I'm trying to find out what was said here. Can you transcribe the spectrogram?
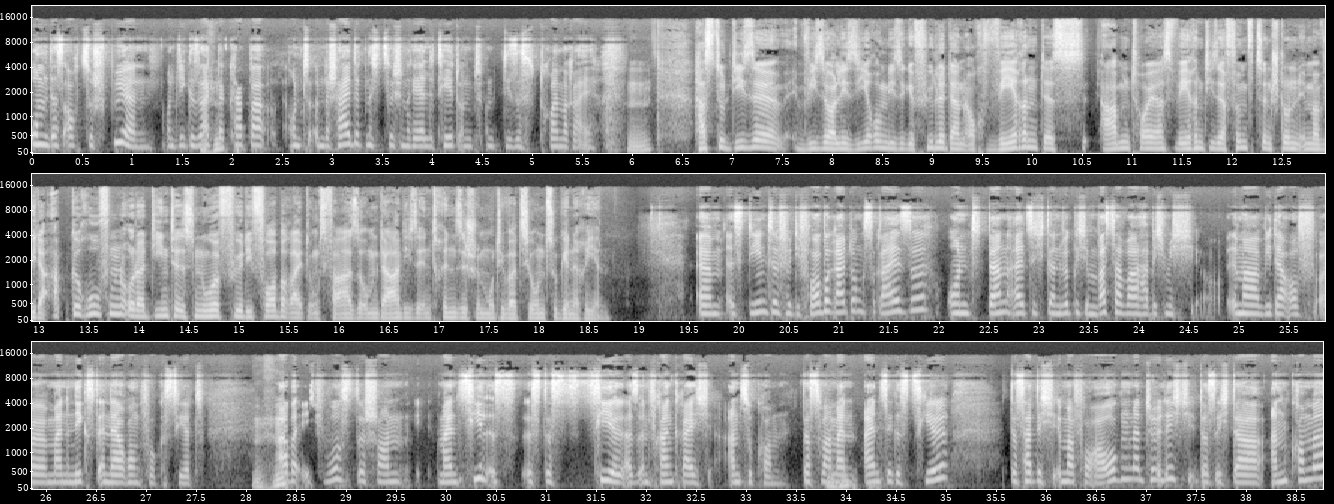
um das auch zu spüren. Und wie gesagt, mhm. der Körper und, unterscheidet nicht zwischen Realität und, und diese Träumerei. Mhm. Hast du diese Visualisierung, diese Gefühle dann auch während des Abenteuers, während dieser 15 Stunden immer wieder abgerufen oder diente es nur für die Vorbereitungsphase, um da diese intrinsische Motivation zu generieren? Ähm, es diente für die Vorbereitungsreise und dann, als ich dann wirklich im Wasser war, habe ich mich immer wieder auf äh, meine nächste Ernährung fokussiert. Mhm. Aber ich wusste schon, mein Ziel ist, ist das Ziel, also in Frankreich anzukommen. Das war mhm. mein einziges Ziel. Das hatte ich immer vor Augen natürlich, dass ich da ankomme.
